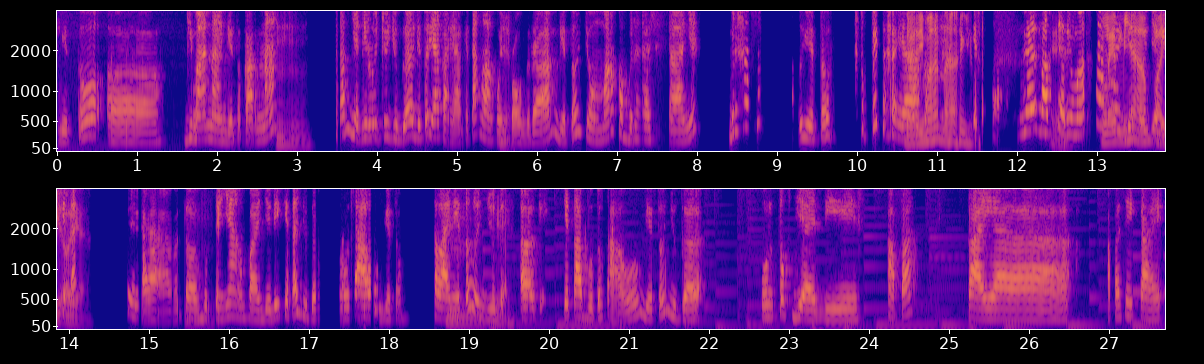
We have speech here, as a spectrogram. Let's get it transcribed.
gitu uh, gimana gitu karena hmm. kan jadi lucu juga gitu ya kayak kita ngelakuin yeah. program gitu cuma keberhasilannya berhasil gitu tapi kayak dari mana gitu? Nggak tapi ya. dari mana klaimnya gitu. apa jadi kita, ya ya betul. Hmm. buktinya apa? Jadi kita juga perlu tahu gitu. Selain hmm, itu juga uh, kita butuh tahu gitu juga untuk jadi apa kayak apa sih kayak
